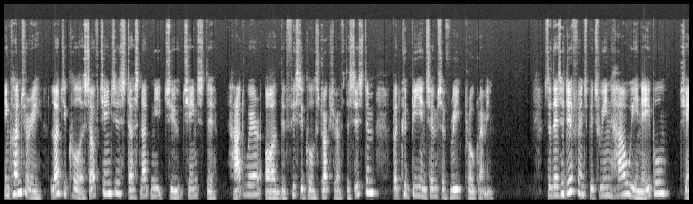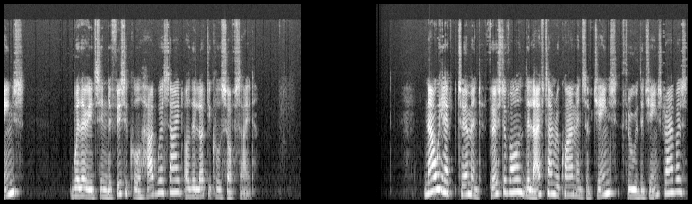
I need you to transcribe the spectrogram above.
In contrary, logical or soft changes does not need to change the hardware or the physical structure of the system, but could be in terms of reprogramming. So there's a difference between how we enable change, whether it's in the physical hardware side or the logical soft side. Now we have determined, first of all, the lifetime requirements of change through the change drivers.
